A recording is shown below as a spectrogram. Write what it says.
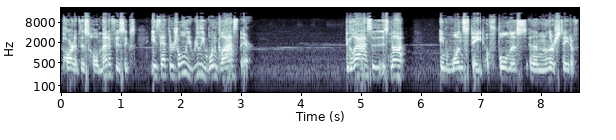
part of this whole metaphysics is that there's only really one glass there. The glass is not in one state of fullness and another state of,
